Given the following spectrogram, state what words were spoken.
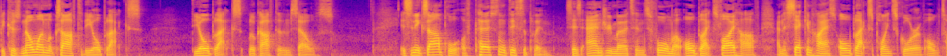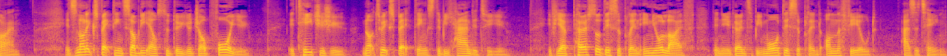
Because no one looks after the All Blacks. The All Blacks look after themselves. It's an example of personal discipline, says Andrew Mehrtens, former All Blacks fly half and the second highest All Blacks point scorer of all time. It's not expecting somebody else to do your job for you. It teaches you not to expect things to be handed to you. If you have personal discipline in your life, then you're going to be more disciplined on the field as a team.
